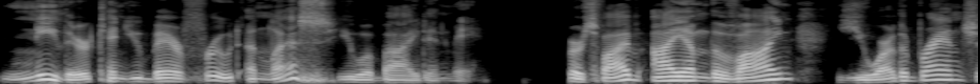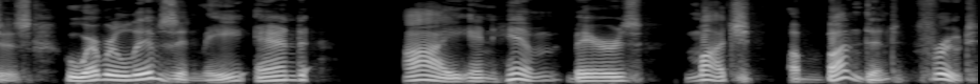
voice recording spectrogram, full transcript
neither can you bear fruit unless you abide in me. Verse 5 I am the vine, you are the branches. Whoever lives in me and I in him bears much abundant fruit.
